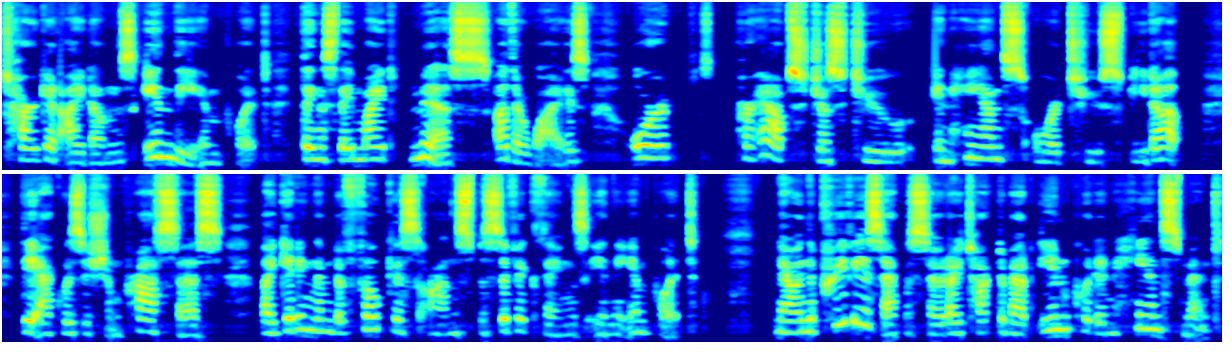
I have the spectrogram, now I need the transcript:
target items in the input, things they might miss otherwise, or perhaps just to enhance or to speed up the acquisition process by getting them to focus on specific things in the input. Now, in the previous episode, I talked about input enhancement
